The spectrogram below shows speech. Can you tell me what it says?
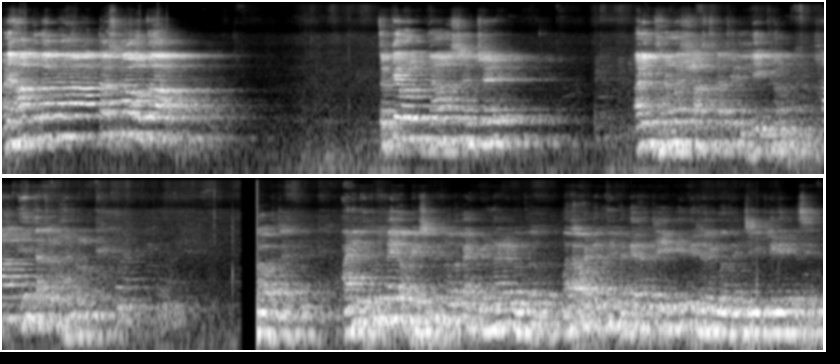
आणि हा दुराग्रह आताच का होता? तर केवळ ज्ञान संचय आणि धर्मशास्त्राचे लेखन हा हे त्याचं भांडवल आणि तिथून काही अपेक्षित नव्हतं काही मिळणार नव्हतं. मला वाटत नाही लटेरांची एक तिजोरी गोदरेजची विकली गेली असेल.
